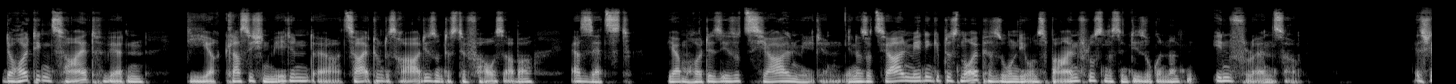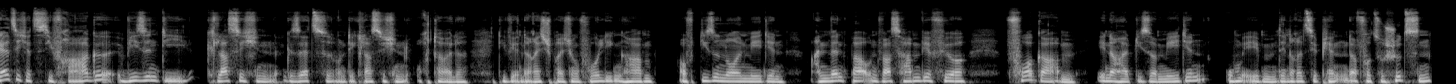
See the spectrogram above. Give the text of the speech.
In der heutigen Zeit werden die klassischen Medien der Zeitung, des Radios und des TVs aber ersetzt. Wir haben heute die sozialen Medien. In den sozialen Medien gibt es neue Personen, die uns beeinflussen. Das sind die sogenannten Influencer. Es stellt sich jetzt die Frage, wie sind die klassischen Gesetze und die klassischen Urteile, die wir in der Rechtsprechung vorliegen haben, auf diese neuen Medien anwendbar und was haben wir für Vorgaben innerhalb dieser Medien, um eben den Rezipienten davor zu schützen,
